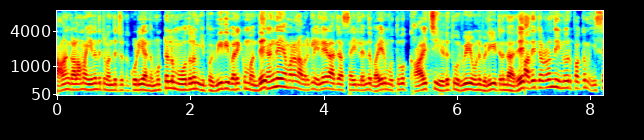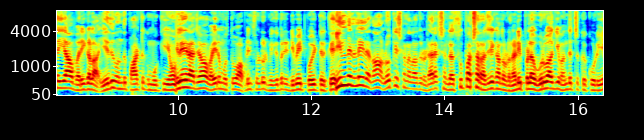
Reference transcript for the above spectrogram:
காலங்காலமா இருந்துட்டு வந்துட்டு இருக்கக்கூடிய அந்த முட்டலும் மோதலும் இப்ப வீதி வரைக்கும் வந்து கங்கை அமரன் அவர்கள் இளையராஜா சைட்ல இருந்து வைரமுத்துவை காய்ச்சி எடுத்து ஒரு வீடியோ ஒன்று வெளியிட்டு இருந்தாரு அதை தொடர்ந்து இன்னொரு பக்கம் இசையா வரிகளா எது வந்து பாட்டுக்கு முக்கியம் இளையராஜாவா வைரமுத்துவா அப்படின்னு சொல்லிட்டு ஒரு மிகப்பெரிய டிபேட் போயிட்டு இருக்கு. இந்த நிலையில தான் லோகேஷ் கனராஜோட டைரக்ஷன்ல சூப்பர் ஸ்டார் ரஜினிகாந்தோட நடிப்புல உருவாகி வந்துட்டு இருக்கக்கூடிய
